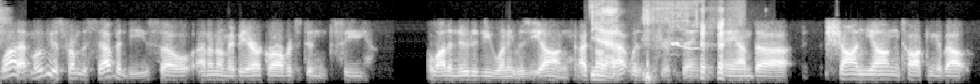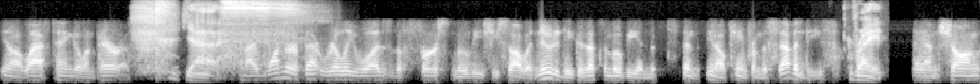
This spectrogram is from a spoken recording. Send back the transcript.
wow, that movie was from the '70s, so I don't know, maybe Eric Roberts didn't see a lot of nudity when he was young. I thought Yeah. that was interesting, and uh, Sean Young talking about you know Last Tango in Paris. Yes. And I wonder if that really was the first movie she saw with nudity, because that's a movie in the in, you know came from the '70s, Right. and Sean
